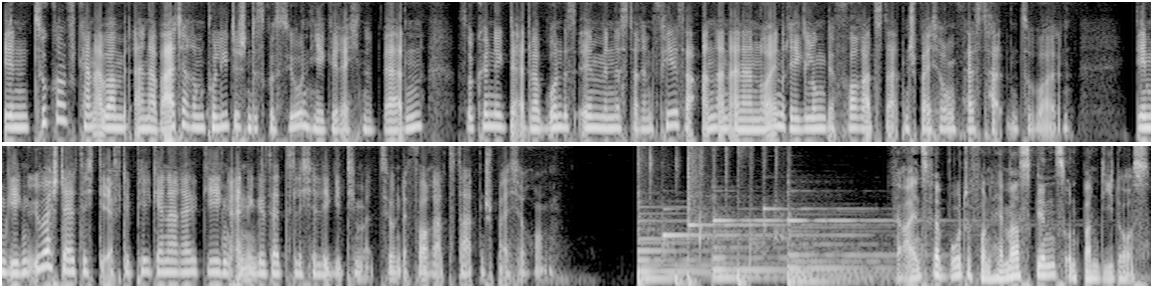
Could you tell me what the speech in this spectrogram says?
In Zukunft kann aber mit einer weiteren politischen Diskussion hier gerechnet werden, so kündigte etwa Bundesinnenministerin Faeser an, an einer neuen Regelung der Vorratsdatenspeicherung festhalten zu wollen. Demgegenüber stellt sich die FDP generell gegen eine gesetzliche Legitimation der Vorratsdatenspeicherung. Vereinsverbote von Hammerskins und Bandidos.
